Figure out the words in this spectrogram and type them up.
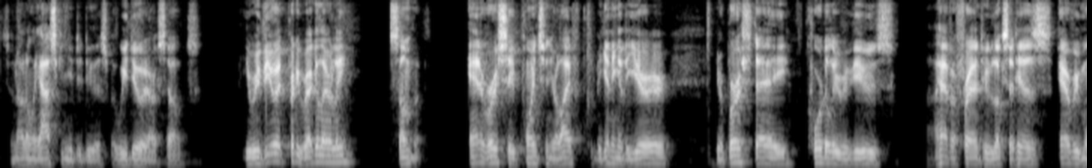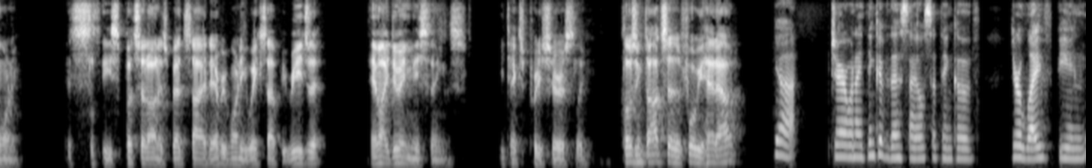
So not only asking you to do this, but we do it ourselves. You review it pretty regularly. Some anniversary points in your life, the beginning of the year, your birthday, quarterly reviews. I have a friend who looks at his every morning. It's, he puts it on his bedside every morning. He wakes up, he reads it. Am I doing these things? He takes pretty seriously. Closing thoughts uh, before we head out? Yeah. Jared, when I think of this, I also think of your life being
